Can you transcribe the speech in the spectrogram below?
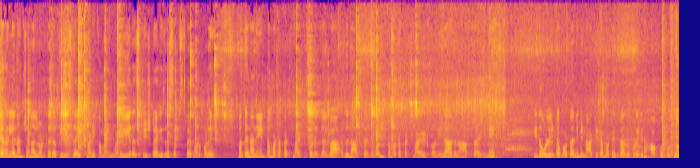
ಯಾರೆಲ್ಲ ನಮ್ಮ ಚಾನಲ್ ನೋಡ್ತಾರೆ ಪ್ಲೀಸ್ ಲೈಕ್ ಮಾಡಿ ಕಮೆಂಟ್ ಮಾಡಿ. ಈ ರೆಸಿಪಿ ಇಷ್ಟ ಆಗಿದ್ದರೆ ಸಬ್ಸ್ಕ್ರೈಬ್ ಮಾಡ್ಕೊಳ್ಳಿ. ಮತ್ತು ನಾನು ಏನು ಟೊಮೊಟೊ ಕಟ್ ಮಾಡಿ ಇಟ್ಕೊಂಡಿದ್ನಲ್ವಾ ಅದನ್ನು ಹಾಕ್ತಾಯಿದ್ದೀನಿ ಒಂದು ಟೊಮೊಟೊ ಕಟ್ ಮಾಡಿ ಇಟ್ಕೊಂಡಿದ್ದೆ ಅದನ್ನು ಹಾಕ್ತಾಯಿದ್ದೀನಿ ಇದು ಹುಳಿ ಟೊಮೊಟೊ. ನಿಮಗೆ ನಾಟಿ ಟೊಮೊಟೊ ಇದ್ದರೆ ಅದು ಕೂಡ ಹಾಕ್ಕೋಬೋದು.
